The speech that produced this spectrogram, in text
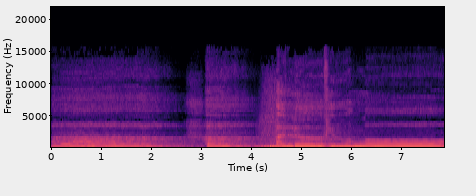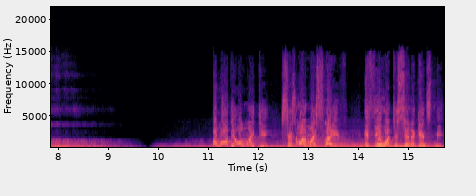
Ah, ah, I love you, Allah. The Almighty says, Oh my slave, if you were to sin against me,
